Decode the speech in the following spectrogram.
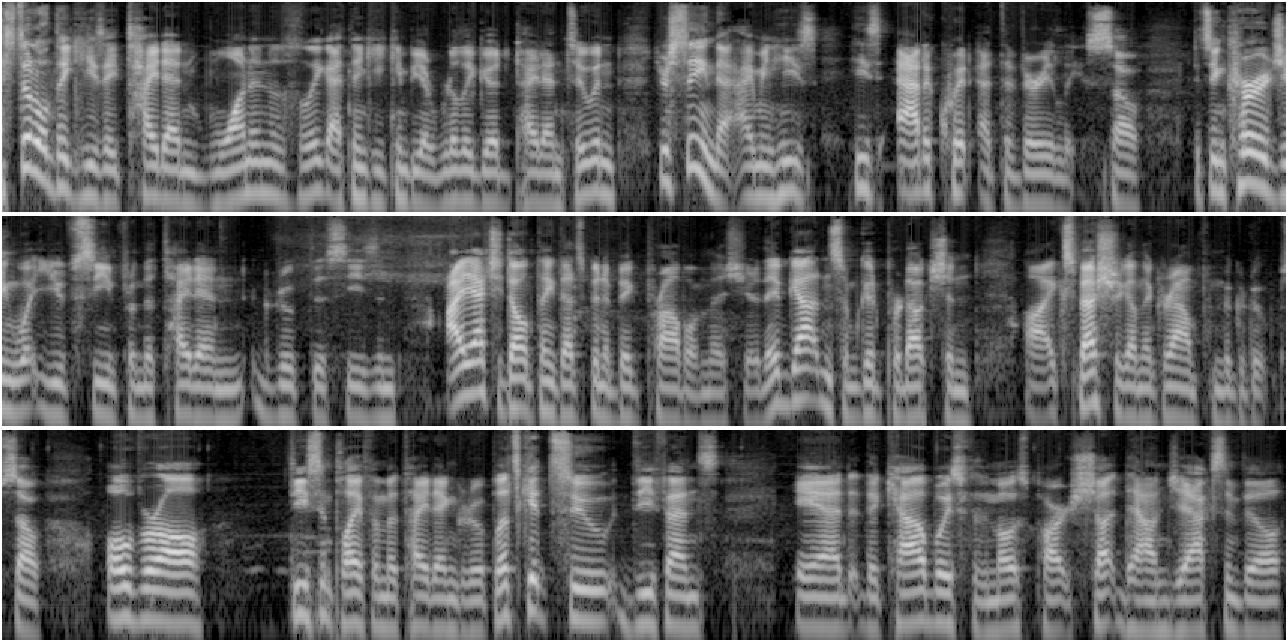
I still don't think he's a tight end one in this league. I think he can be a really good tight end two, and you're seeing that. I mean, he's he's adequate at the very least. So it's encouraging what you've seen from the tight end group this season. I actually don't think that's been a big problem this year. They've gotten some good production, uh, especially on the ground from the group. So overall, decent play from the tight end group. Let's get to defense. And the Cowboys, for the most part, shut down Jacksonville.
